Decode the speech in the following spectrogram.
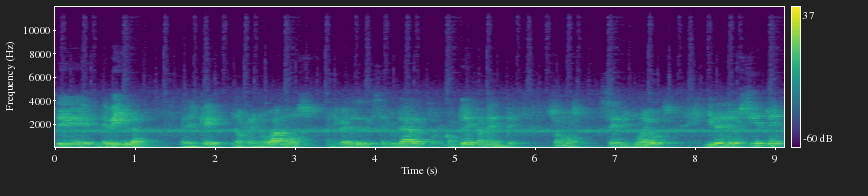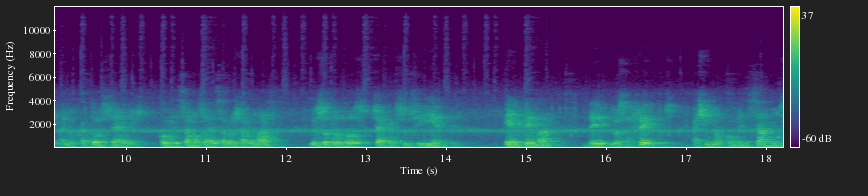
de, vida, en el que nos renovamos a nivel celular completamente, somos seres nuevos, y desde los 7 a los 14 años comenzamos a desarrollar más los otros dos chakras subsiguientes. El tema de los afectos. Allí nos comenzamos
